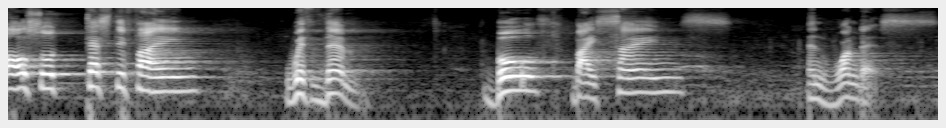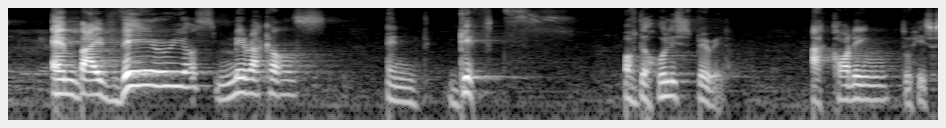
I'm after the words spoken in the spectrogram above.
also testifying with them, both by signs and wonders, and by various miracles and gifts of the Holy Spirit according to his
